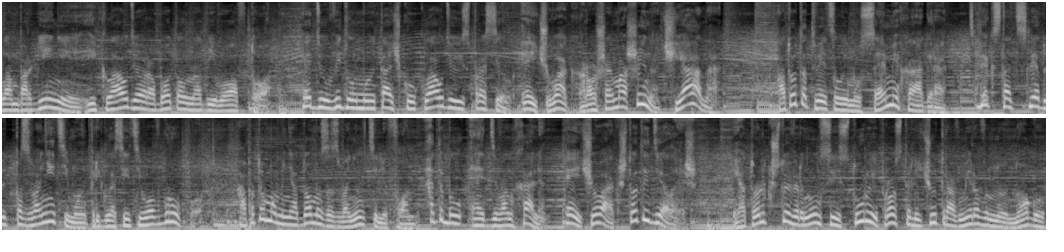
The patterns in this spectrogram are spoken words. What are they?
Ламборгини, и Клаудио работал над его авто. Эдди увидел мою тачку у Клаудио и спросил, «Эй, чувак, хорошая машина, чья она?» А тот ответил ему Сэмми Хагера. Тебе, кстати, следует позвонить ему и пригласить его в группу. А потом у меня дома зазвонил телефон. Это был Эдди Ван Хален. «Эй, чувак, что ты делаешь?» «Я только что вернулся из тура и просто лечу травмированную ногу.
